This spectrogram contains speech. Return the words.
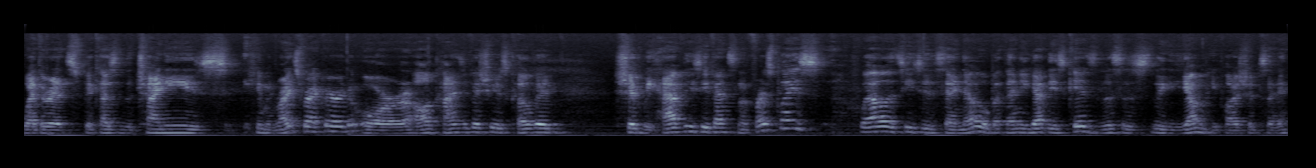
whether it's because of the Chinese human rights record or all kinds of issues, COVID, should we have these events in the first place? Well, it's easy to say no, but then you got these kids, this is the young people, I should say,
